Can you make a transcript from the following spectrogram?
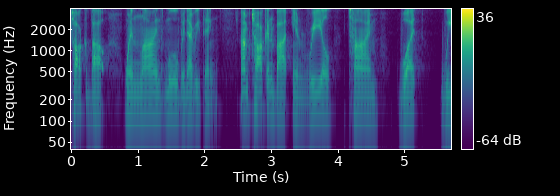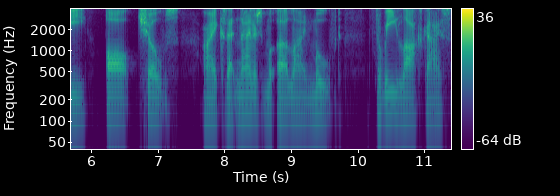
talk about when lines move and everything. I'm talking about in real time what we all chose, all right? Because that Niners uh, line moved. Three locks, guys.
